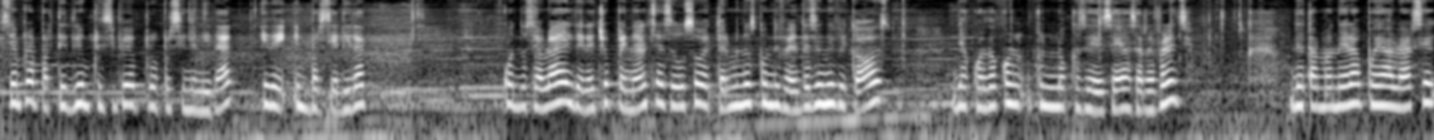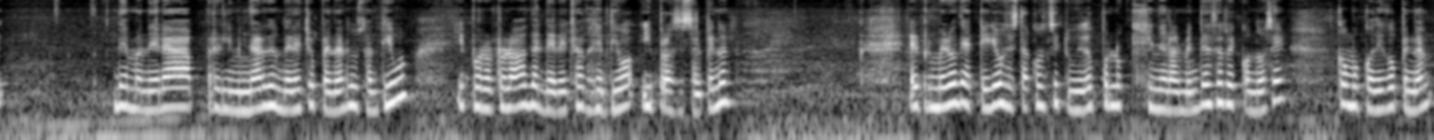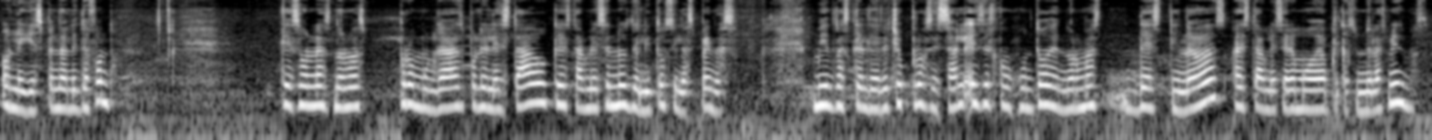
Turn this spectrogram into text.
siempre a partir de un principio de proporcionalidad y de imparcialidad cuando se habla del derecho penal se hace uso de términos con diferentes significados de acuerdo con, lo que se desea hacer referencia. De tal manera puede hablarse de manera preliminar de un derecho penal sustantivo y por otro lado del derecho adjetivo y procesal penal. El primero de aquellos está constituido por lo que generalmente se reconoce como código penal o leyes penales de fondo, que son las normas promulgadas por el Estado que establecen los delitos y las penas, mientras que el derecho procesal es el conjunto de normas destinadas a establecer el modo de aplicación de las mismas.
